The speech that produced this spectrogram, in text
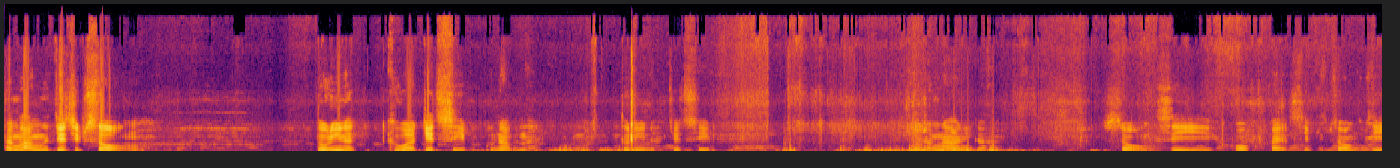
ทางหลังนะเจ็ดสิบสองตัวนี้นะคือว่าเจ็ดสิบคุณนับนะตัวนี้นะเจ็ดสิบตัวข้างหน้านี่ก็สองสี่หกแปดสิบสองสี่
